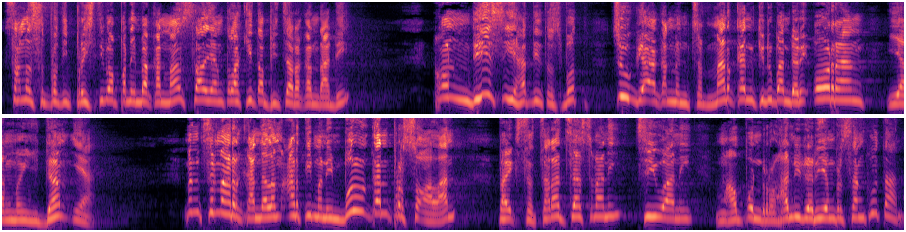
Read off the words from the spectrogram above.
Sama seperti peristiwa penembakan massal yang telah kita bicarakan tadi. Kondisi hati tersebut juga akan mencemarkan kehidupan dari orang yang mengidapnya. Mencemarkan dalam arti menimbulkan persoalan baik secara jasmani, jiwani maupun rohani dari yang bersangkutan.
